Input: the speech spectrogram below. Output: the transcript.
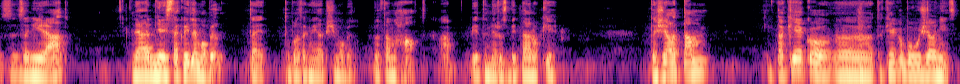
za něj rád. Ne, ale měli jste takovýhle mobil. To, je, to byl tak nejlepší mobil. Byl tam HAT a je to nerozbitná Nokia. Takže ale tam taky jako, uh, taky jako bohužel nic.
